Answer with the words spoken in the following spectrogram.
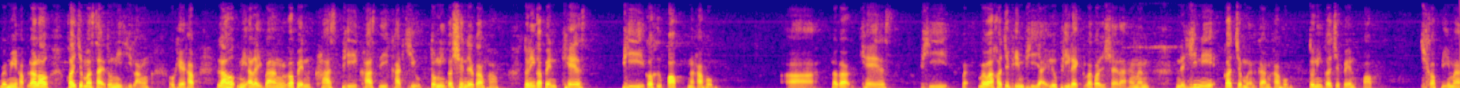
แบบนี้ครับ แล้วเราค่อยจะมาใส่ตรงนี้ทีหลัง โอเคครับ แล้วมีอะไรอีกบ้างแล้วก็เป็น class p class d class q ตรงนี้ก็เช่นเดียวกันครับ ตัวนี้ก็เป็น case p ก็คือ pop นะครับผม แล้วก็ case p ไม่ว่าเขาจะพิมพ์ p ใหญ่หรือ p เล็กเราก็จะใช้ได้ทั้งนั้น ในที่นี้ก็จะเหมือนกันครับผม ตัวนี้ก็จะเป็น pop copy มา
